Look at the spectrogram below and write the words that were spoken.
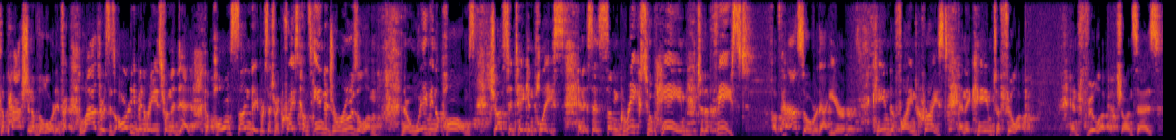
the Passion of the Lord. In fact, Lazarus has already been raised from the dead. The Palm Sunday procession, when Christ comes into Jerusalem, Jerusalem. They're waving the palms. Just had taken place. And it says some Greeks who came to the feast of Passover that year came to find Christ and they came to Philip. And Philip, Sean says,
